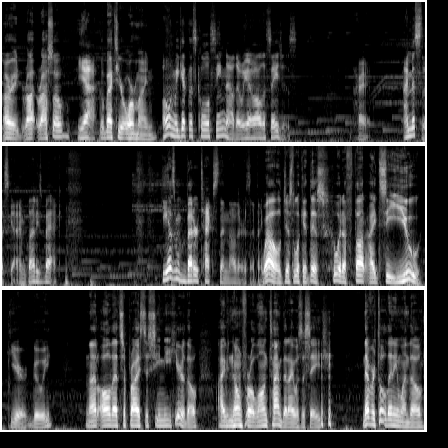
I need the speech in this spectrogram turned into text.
All right, Ra- Rosso, Yeah. go back to your ore mine. Oh, and we get this cool scene now that we have all the sages. All right. I miss this guy. I'm glad he's back. he has better text than others, I think. Well, just look at this. Who would have thought I'd see you here, Gooey? Not all that surprised to see me here, though. I've known for a long time that I was a sage. Never told anyone, though.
